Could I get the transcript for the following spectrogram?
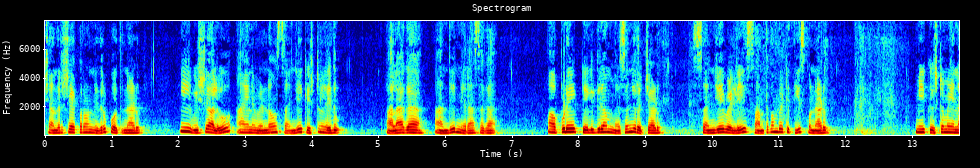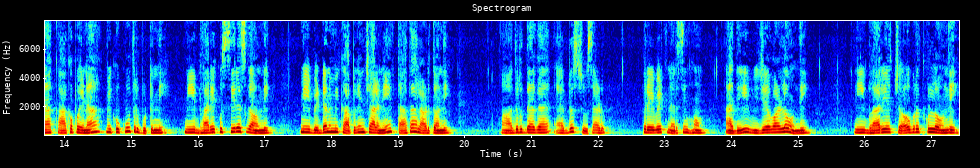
చంద్రశేఖరం నిద్రపోతున్నాడు. ఈ విషయాలు ఆయన వినడం సంజయ్కి ఇష్టం లేదు. అలాగా? అంది నిరాశగా. అప్పుడే టెలిగ్రామ్ మెసెంజర్ వచ్చాడు. సంజయ్ వెళ్ళి సంతకం పెట్టి తీసుకున్నాడు. మీకు ఇష్టమైనా కాకపోయినా మీకు కూతురు పుట్టింది. మీ భార్యకు సీరియస్గా ఉంది. మీ బిడ్డను మీకు అప్పగించాలని తాతాలాడుతోంది. ఆదుర్దాగా అడ్రస్ చూశాడు. Private nursing home. అది విజయవాడలో ఉంది. నీ భార్య చావు బ్రతుకుల్లో ఉంది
